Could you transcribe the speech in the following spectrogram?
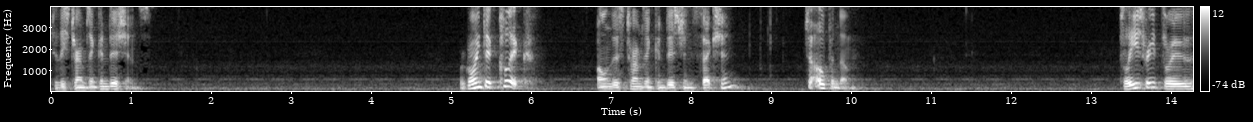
to these terms and conditions. Going to click on this terms and conditions section to open them. Please read through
